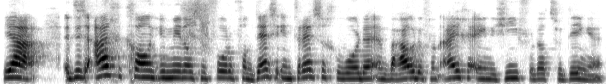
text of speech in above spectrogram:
Ja, het is eigenlijk gewoon inmiddels een vorm van desinteresse geworden en behouden van eigen energie voor dat soort dingen.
